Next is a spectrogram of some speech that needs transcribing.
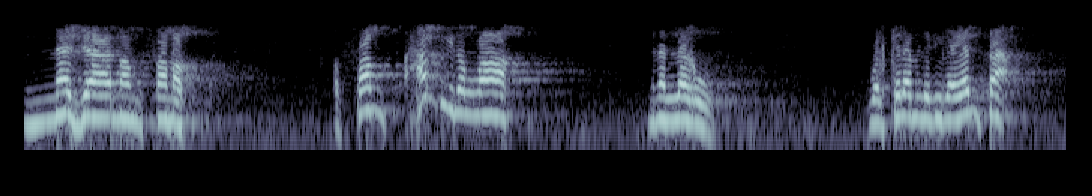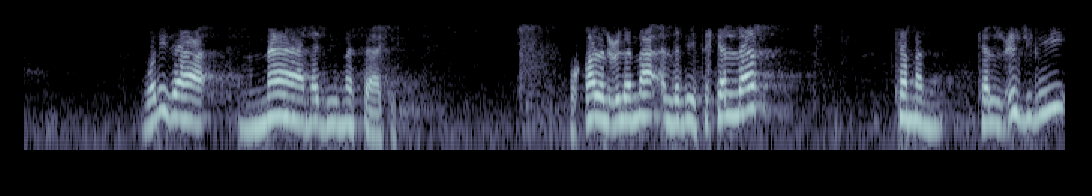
نجا من صمت. الصمت أحب إلى الله من اللغو. والكلام الذي لا ينفع. ولذا ما ندي مساكت وقال العلماء الذي يتكلم كمن كالعجل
